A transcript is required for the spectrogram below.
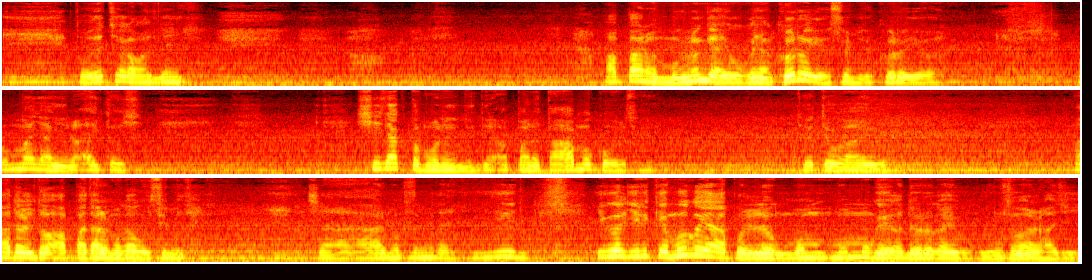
도대체가 완전히 아빠는 먹는 게 아니고 그냥 걸어였습니다. 걸어요. 엄마 양이는 아직도 시, 시작도 못 했는데 아빠는 다 먹고 왔어요 저쪽 아이고 아들도 아빠 닮아가고 있습니다. 잘 먹습니다. 이, 이걸 이렇게 먹어야 볼록 몸, 몸무게가 늘어가고 융성을 하지.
